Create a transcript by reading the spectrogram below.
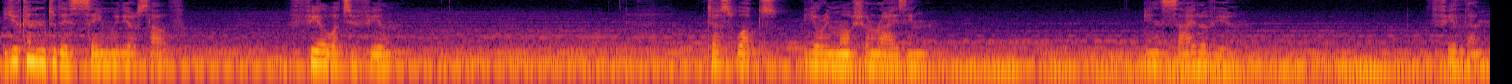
You can do the same with yourself. Feel what you feel just watch your emotion rising inside of you. Feel them.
